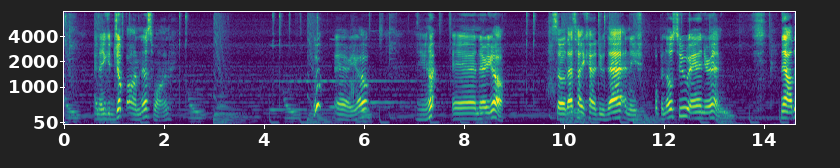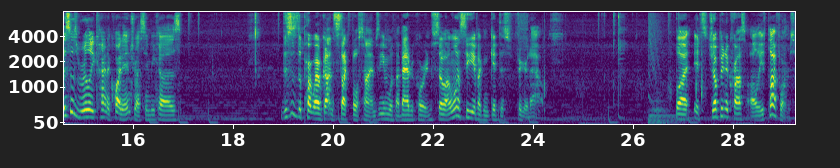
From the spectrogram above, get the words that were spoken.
And then you can jump on this one. Whoop, there you go. And there you go. So that's how you kind of do that, and then you open those two, and you're in. Now, this is really kind of quite interesting because this is the part where I've gotten stuck both times, even with my bad recordings. So I want to see if I can get this figured out. But it's jumping across all these platforms.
